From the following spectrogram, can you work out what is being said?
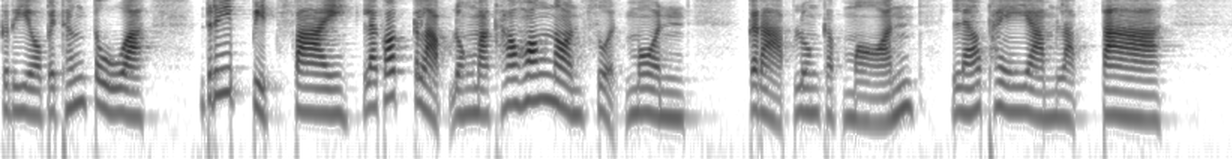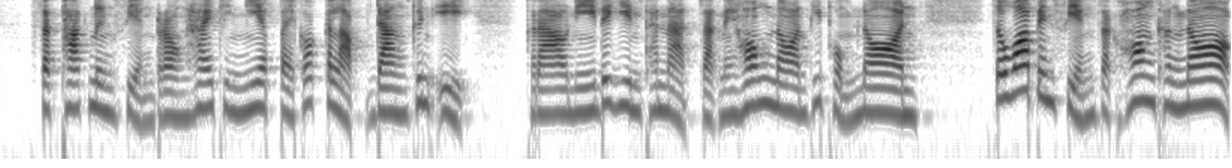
เกลียวไปทั้งตัว รีบปิดไฟแล้วก็กลับลงมาเข้าห้องนอนสวดมนต์กราบลงกับหมอน แล้วพยายามหลับตา สักพักหนึ่งเสียงร้องไห้ที่เงียบไปก็กลับดังขึ้นอีก คราวนี้ได้ยินถนัดจากในห้องนอนที่ผมนอน จะว่าเป็นเสียงจากห้องข้างนอก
